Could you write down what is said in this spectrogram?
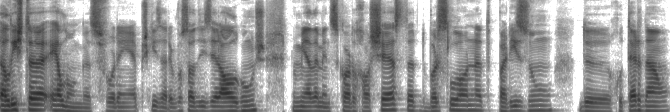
a lista é longa, se forem a pesquisar. Eu vou só dizer alguns, nomeadamente score de Rochester, de Barcelona, de Paris 1, de Roterdão.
